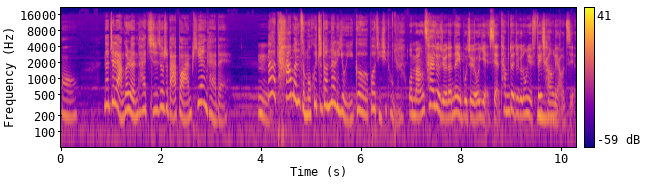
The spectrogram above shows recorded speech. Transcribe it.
哦，那这两个人他其实就是把保安骗开呗。嗯，那他们怎么会知道那里有一个报警系统呢？我盲猜就觉得内部就有眼线，他们对这个东西非常了解。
